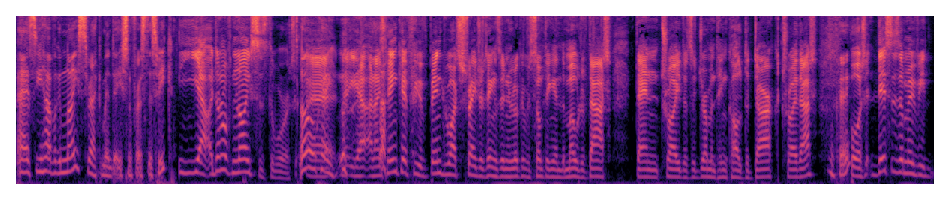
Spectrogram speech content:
Uh, so you have a nice recommendation for us this week. Yeah, I don't know if nice is the word. Oh, okay. Uh, yeah, and I think if you've binge watched Stranger Things and you're looking for something in the mode of that, then try. There's a German thing called The Dark. Try that. Okay. But this is a movie,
